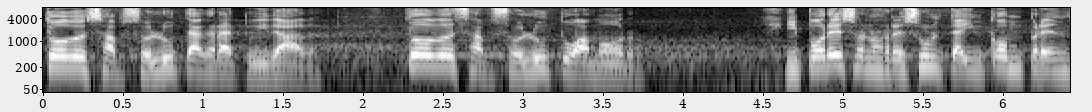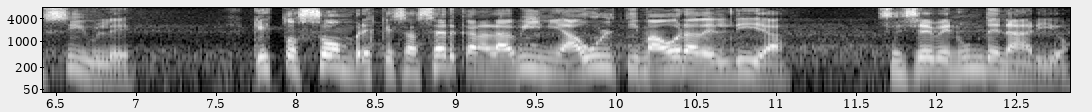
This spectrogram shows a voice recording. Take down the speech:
todo es absoluta gratuidad, todo es absoluto amor. Y por eso nos resulta incomprensible que estos hombres que se acercan a la viña a última hora del día se lleven un denario.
